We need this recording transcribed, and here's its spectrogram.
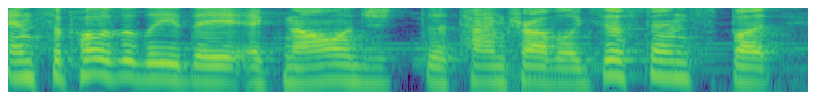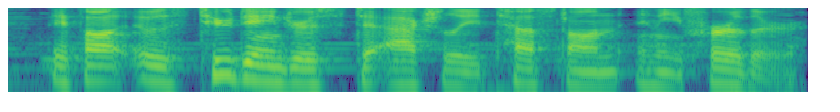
and supposedly they acknowledged the time travel existence, but they thought it was too dangerous to actually test on any further.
